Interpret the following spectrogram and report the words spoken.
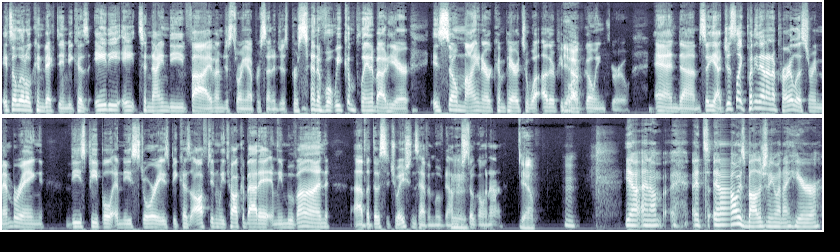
it's a little convicting because 88 to 95 i'm just throwing out percentages percent of what we complain about here is so minor compared to what other people yeah. are going through and um, so, yeah, just like putting that on a prayer list and remembering these people and these stories because often we talk about it and we move on, uh, but those situations haven't moved on; mm. they're still going on. Yeah. Hmm. Yeah, and I'm. It's it always bothers me when I hear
